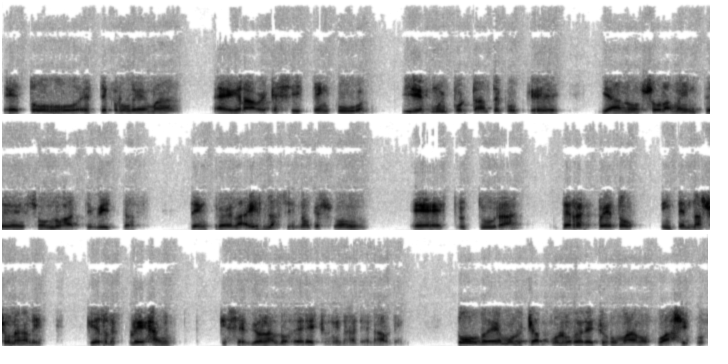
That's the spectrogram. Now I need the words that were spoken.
eh, todo este problema eh, grave que existe en Cuba y es muy importante porque ya no solamente son los activistas dentro de la isla, sino que son eh, estructuras de respeto internacionales que reflejan que se violan los derechos inalienables. Todos debemos luchar por los derechos humanos básicos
